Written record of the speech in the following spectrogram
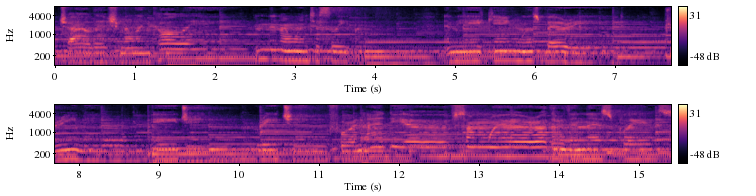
a childish melancholy, I went to sleep. And the aching was buried, dreaming, aging, reaching for an idea of somewhere other than this place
